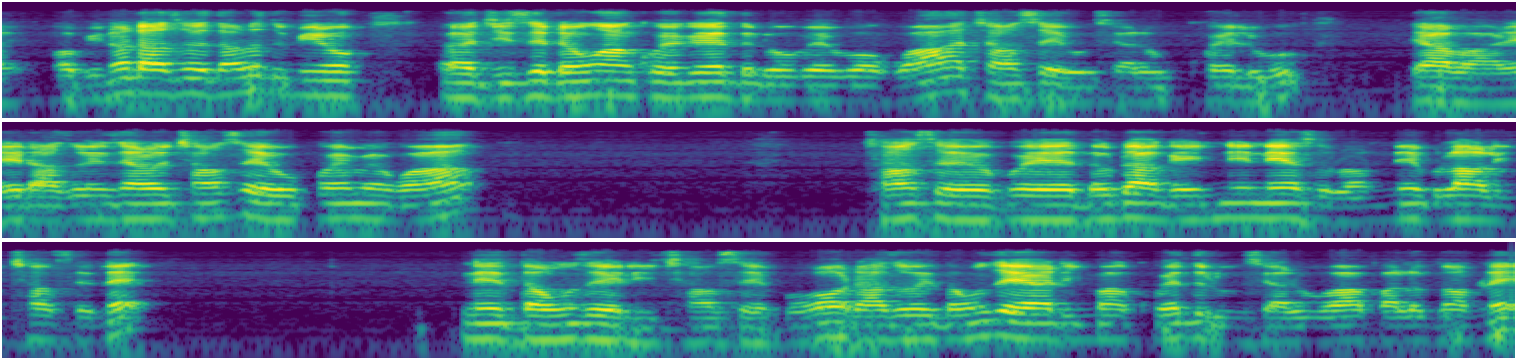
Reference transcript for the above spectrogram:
တယ်ဟုတ်ပြီเนาะဒါဆိုရင်ဒါတို့သမီးတို့အဲ G7 တုံးကခွဲခဲ့သလိုပဲပေါ့ကွာ60ကိုဆရာတို့ခွဲလို့ရပါတယ်ဒါဆိုရင်ဆရာတို့60ကိုခွဲမယ်ကွာ60ကိုခွဲသုဒ္ဓကိန်း2နဲ့ဆိုတော့2ဘလောက်လီ60လက် နဲ့30လီ60ပေါ့ဒါဆိုရင်30ကဒီမှာခွဲတယ်လို့ဆရာတို့ကဘာလုပ်သွားမလဲ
